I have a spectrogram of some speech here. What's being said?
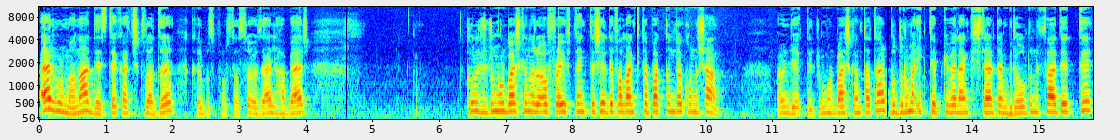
Erhurman'a destek açıkladı. Kıbrıs Postası özel haber. Kurucu Cumhurbaşkanı Rauf Raif Denktaş hedef alan kitap hakkında konuşan Öncelikle Cumhurbaşkanı Tatar bu duruma ilk tepki veren kişilerden biri olduğunu ifade etti.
